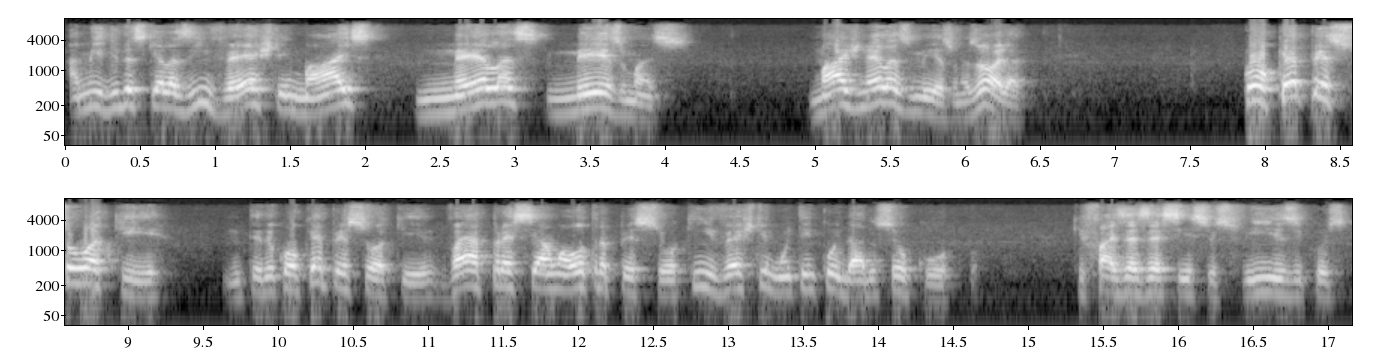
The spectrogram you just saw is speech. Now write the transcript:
à medida que elas investem mais nelas mesmas. Mais nelas mesmas. Olha, Qualquer pessoa aqui, entendeu? Qualquer pessoa aqui vai apreciar uma outra pessoa que investe muito em cuidar do seu corpo, que faz exercícios físicos,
